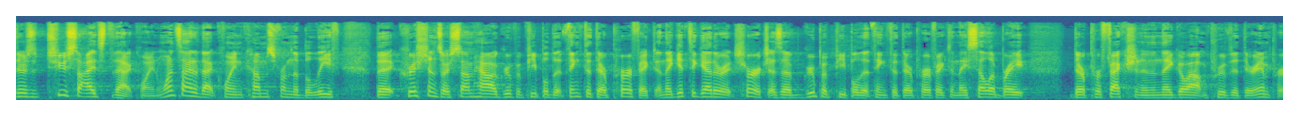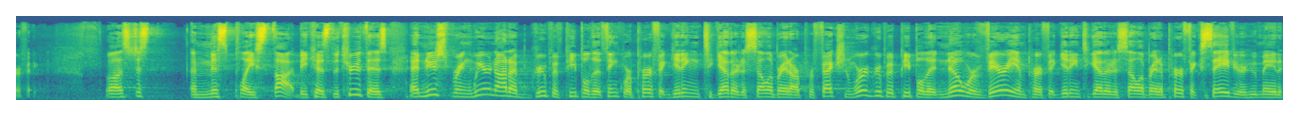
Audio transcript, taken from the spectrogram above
there's two sides to that coin. One side of that coin comes from the belief that Christians are somehow a group of people that think that they're perfect, and they get together at church as a group of people that think that they're perfect, and they celebrate their perfection, and then they go out and prove that they're imperfect. Well, it's just a misplaced thought because the truth is, at New Spring, we are not a group of people that think we're perfect getting together to celebrate our perfection. We're a group of people that know we're very imperfect getting together to celebrate a perfect Savior who made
